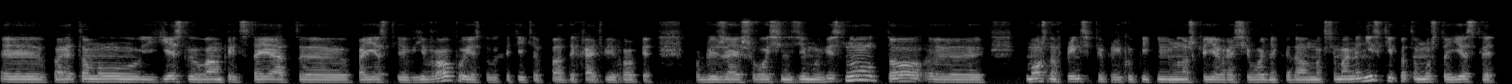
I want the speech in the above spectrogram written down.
Э, поэтому, если вам предстоят э, поездки в Европу, если вы хотите поотдыхать в Европе по ближайшую осень, зиму, весну, то э, можно, в принципе, прикупить немножко евро сегодня, когда он максимально низкий, потому что если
